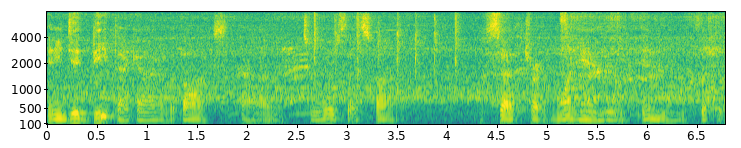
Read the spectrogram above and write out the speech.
And he did beat that guy out of the box uh, towards that spot. He tried one hand in, there and flipped it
